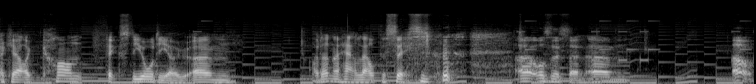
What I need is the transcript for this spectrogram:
Okay, I can't fix the audio. Um, I don't know how loud this is. uh, what's this then? Um, oh.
